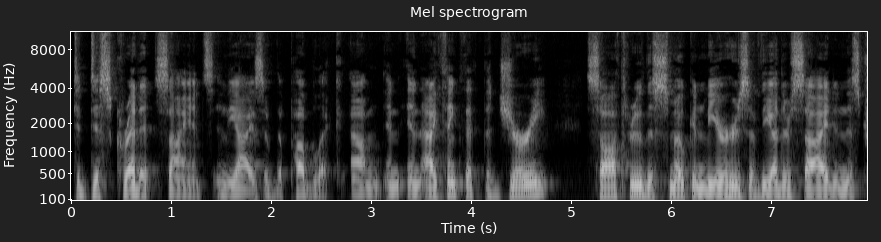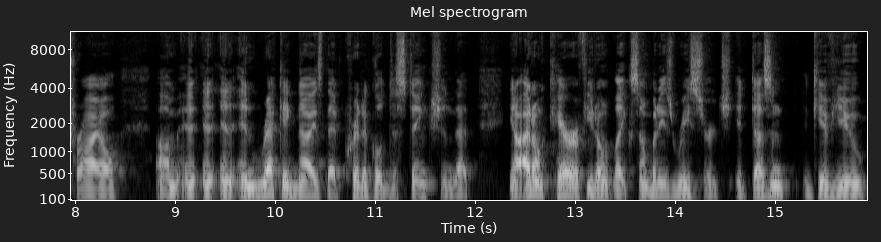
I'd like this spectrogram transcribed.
to discredit science in the eyes of the public. Um, and, and I think that the jury saw through the smoke and mirrors of the other side in this trial um, and, and, and recognize that critical distinction that you know i don't care if you don't like somebody's research it doesn't give you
